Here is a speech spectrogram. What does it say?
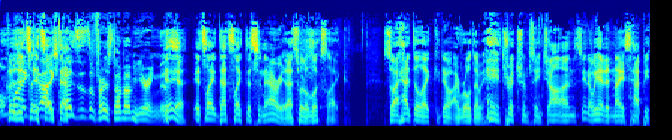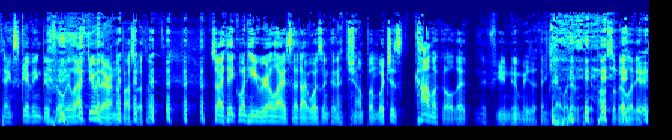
my it's- it's gosh, like that- guys, this is the first time I'm hearing this. Yeah, yeah. It's like that's like the scenario. That's what it looks like. So I had to like you know I rolled down. Hey, it's Rich from St. John's. You know we had a nice happy Thanksgiving before we left. You were there on the bus with him. So I think when he realized that I wasn't going to jump him, which is comical that if you knew me to think that would have been a possibility,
